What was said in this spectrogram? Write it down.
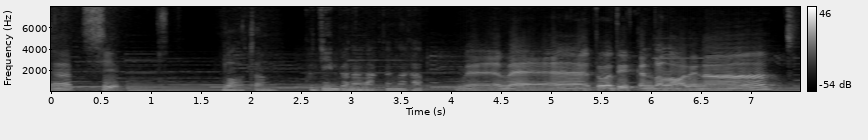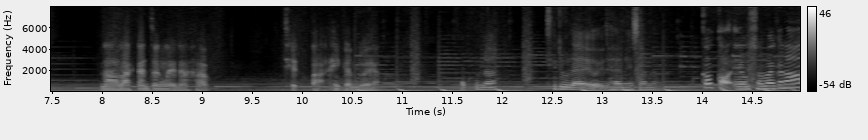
นักเสียบหล่อจัง คุณจีนก็น่ารักจังนะครับ แหมแหมตัวติดกันตลอดเลยนะ น่ารักกันจังเลยนะครับ เช็ดปะให้กันด้วยอะขอบคุณนะ ที่ดูแลเอ๋ยแทนให้ฉันอะก็เกาะเอวฉันไว้ก็ได้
